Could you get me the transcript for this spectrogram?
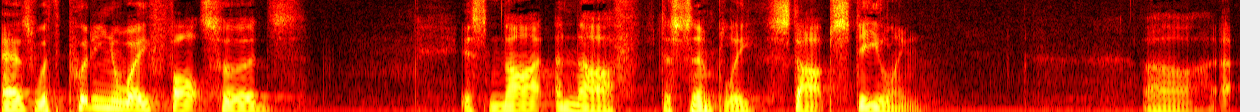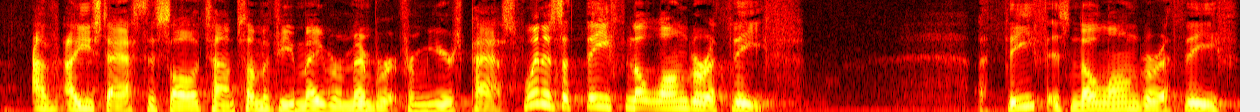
as with putting away falsehoods, it's not enough to simply stop stealing. Uh, i used to ask this all the time. Some of you may remember it from years past. When is a thief no longer a thief? A thief is no longer a thief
